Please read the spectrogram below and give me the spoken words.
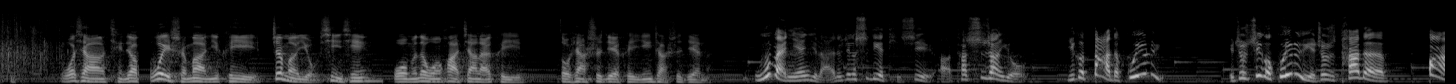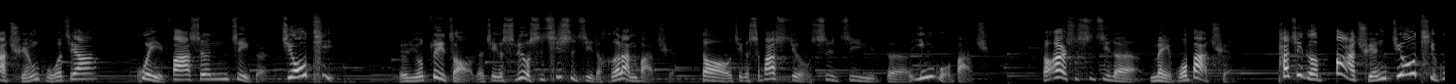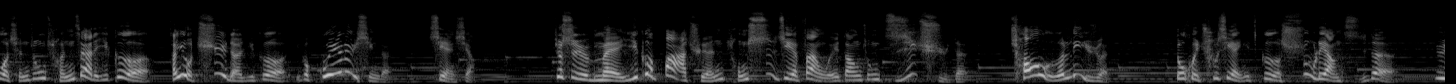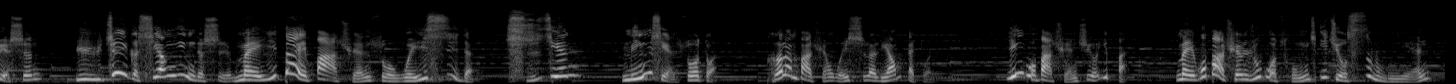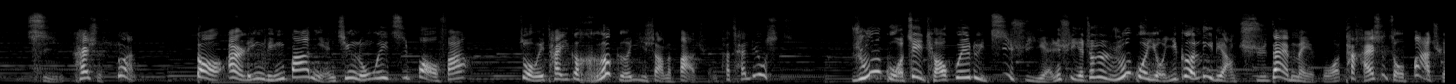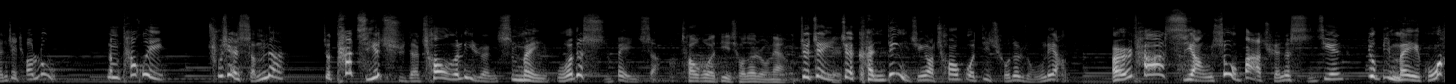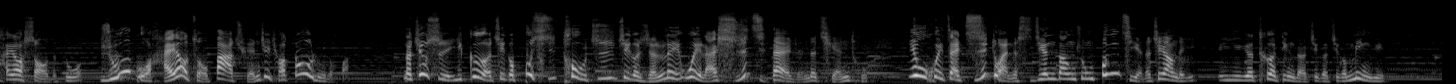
我想请教，为什么你可以这么有信心，我们的文化将来可以走向世界，可以影响世界呢？五百年以来的这个世界体系啊，它实际上有一个大的规律，也就是这个规律，也就是它的霸权国家。会发生这个交替，就由最早的这个十六、十七世纪的荷兰霸权，到这个十八、十九世纪的英国霸权，到二十世纪的美国霸权，它这个霸权交替过程中存在的一个很有趣的一个一个规律性的现象，就是每一个霸权从世界范围当中汲取的超额利润，都会出现一个数量级的跃升。与这个相应的是，每一代霸权所维系的时间明显缩短。荷兰霸权维持了两百多年，英国霸权只有一百，美国霸权如果从一九四五年起开始算，到二零零八年金融危机爆发，作为它一个合格意义上的霸权，它才六十几。如果这条规律继续延续，也就是如果有一个力量取代美国，它还是走霸权这条路。那么它会出现什么呢？就它截取的超额利润是美国的十倍以上，超过地球的容量。就这这肯定已经要超过地球的容量，而它享受霸权的时间又比美国还要少得多。如果还要走霸权这条道路的话，那就是一个这个不惜透支这个人类未来十几代人的前途，又会在极短的时间当中崩解的这样的一一个特定的这个这个命运。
